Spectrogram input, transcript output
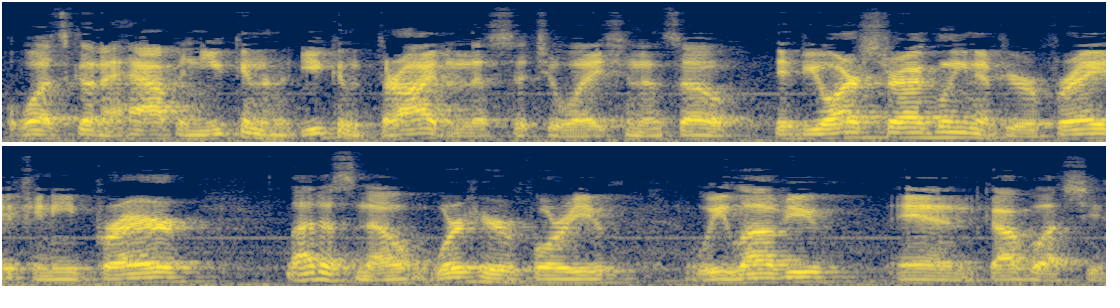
what's going to happen. You can you can thrive in this situation. And so if you are struggling, if you're afraid, if you need prayer, let us know. We're here for you. We love you and God bless you.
